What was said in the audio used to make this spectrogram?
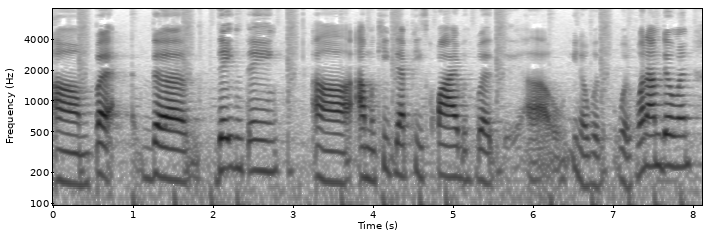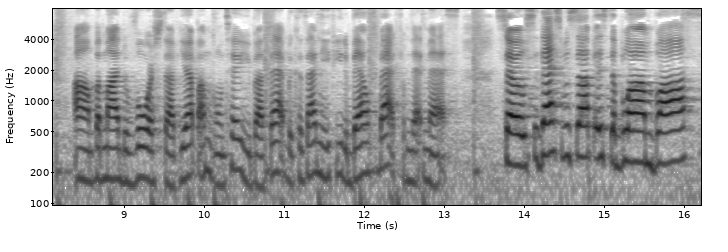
Um, but the dating thing, uh, I'm gonna keep that piece quiet with what uh, you know with, with what I'm doing. Um, but my divorce stuff, yep, I'm gonna tell you about that because I need for you to bounce back from that mess. So, so that's what's up. It's the blonde boss.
